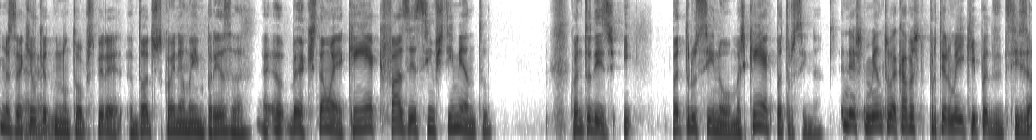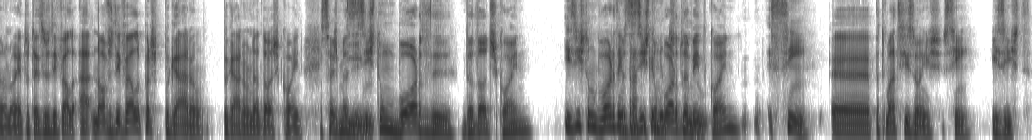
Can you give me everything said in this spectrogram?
Mas aquilo que eu não estou a perceber é: a Dogecoin é uma empresa. A, questão é quem é que faz esse investimento? Quando tu dizes "E patrocinou, mas quem é que patrocina? Neste momento acabas por ter uma equipa de decisão, não é? Tu tens os developers. Ah, novos developers pegaram, pegaram na Dogecoin. Ou seja, mas E- existe um board da Dogecoin? Existe um board em Mas existe um board da tudo. Bitcoin? Sim, uh, para tomar decisões, sim, existe.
